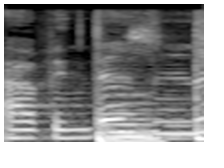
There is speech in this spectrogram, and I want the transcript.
I've been dancing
